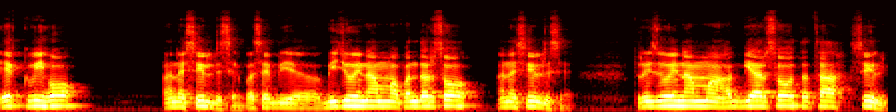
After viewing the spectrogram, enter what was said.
એકવીહો અને શિલ્ડ છે. પછી બીજું ઇનામમાં પંદરસો અને શિલ્ડ છે. ત્રીજું ઇનામમાં અગિયારસો તથા શિલ્ડ.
